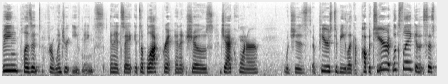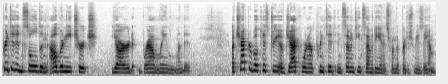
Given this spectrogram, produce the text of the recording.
being pleasant for winter evenings and it's a it's a block print and it shows Jack Horner which is appears to be like a puppeteer it looks like and it says printed and sold in Albany Church Yard Brown Lane London a chapter book history of Jack Horner printed in 1770, and it's from the British Museum.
